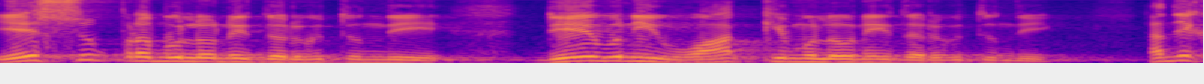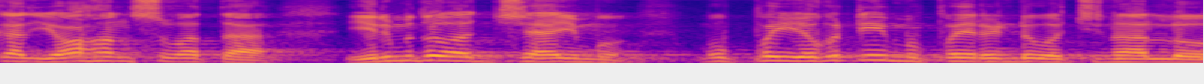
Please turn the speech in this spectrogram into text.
యేసు ప్రభులోనే దొరుకుతుంది దేవుని వాక్యములోనే దొరుకుతుంది. అంతేకాదు యోహన్ స్వాత ఎనిమిదో అధ్యాయము ముప్పై ఒకటి ముప్పై రెండు వచనాల్లో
